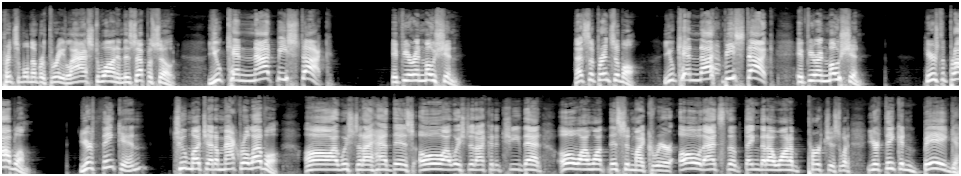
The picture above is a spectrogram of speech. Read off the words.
Principle number three, last one in this episode. You cannot be stuck if you're in motion. That's the principle. You cannot be stuck if you're in motion. Here's the problem you're thinking too much at a macro level. Oh, I wish that I had this. Oh, I wish that I could achieve that. Oh, I want this in my career. Oh, that's the thing that I want to purchase. What you're thinking big.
